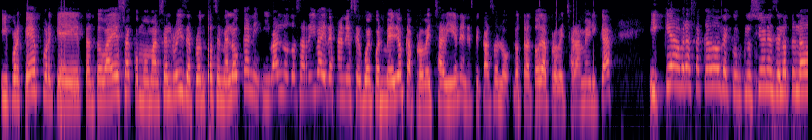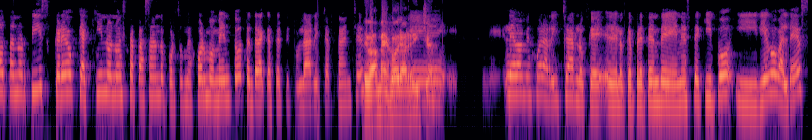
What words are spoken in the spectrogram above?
¿Y por qué? Porque tanto Baeza como Marcel Ruiz de pronto se me alocan y, van los dos arriba y dejan ese hueco en medio que aprovecha bien, en este caso lo trató de aprovechar América. ¿Y qué habrá sacado de conclusiones del otro lado Tan Ortiz? Creo que Aquino no está pasando por su mejor momento, tendrá que ser titular Richard Sánchez. Le va mejor a Richard. Eh, le va mejor a Richard lo que, eh, lo que pretende en este equipo y Diego Valdés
